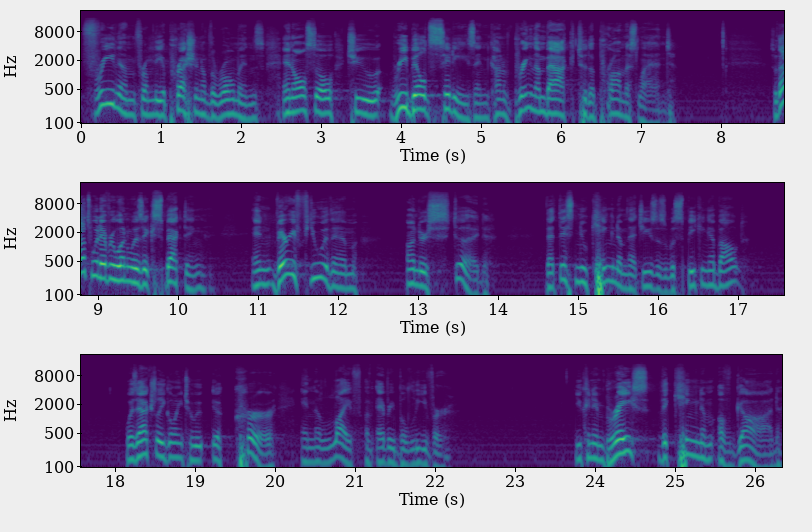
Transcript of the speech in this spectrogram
free them from the oppression of the Romans and also to rebuild cities and kind of bring them back to the promised land. So that's what everyone was expecting, and very few of them understood that this new kingdom that Jesus was speaking about was actually going to occur in the life of every believer. You can embrace the kingdom of God,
